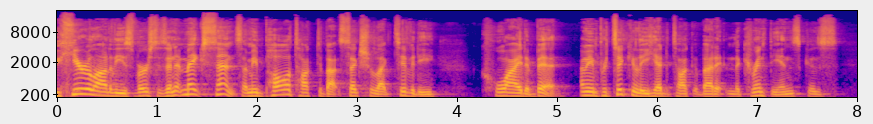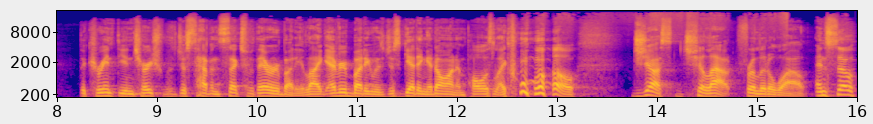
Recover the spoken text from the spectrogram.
you hear a lot of these verses, and it makes sense. I mean, Paul talked about sexual activity quite a bit. I mean, particularly, he had to talk about it in the Corinthians because the Corinthian church was just having sex with everybody. Like everybody was just getting it on. And Paul was like, whoa, just chill out for a little while. And so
